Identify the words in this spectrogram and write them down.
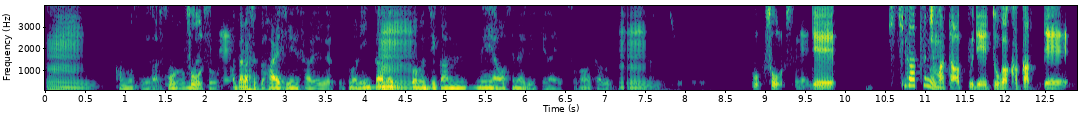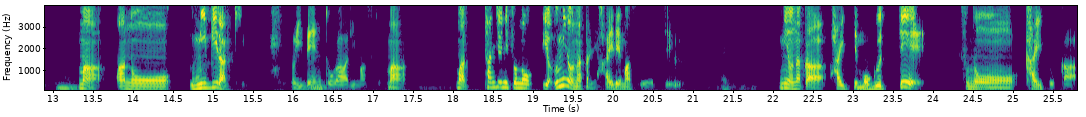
うん。可能性がある。そうのそうですねえっと新しく配信されるやつ。つまりインターネットの時間に合わせないといけないやつとかは多分うけど。そうそうですね。で、7月にまたアップデートがかかって、うんまあ、あのー海開きのイベントがありますと。まあ、まあ、単純にその、いや、海の中に入れますよっていうはい。海の中入って潜って、その、貝とか、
